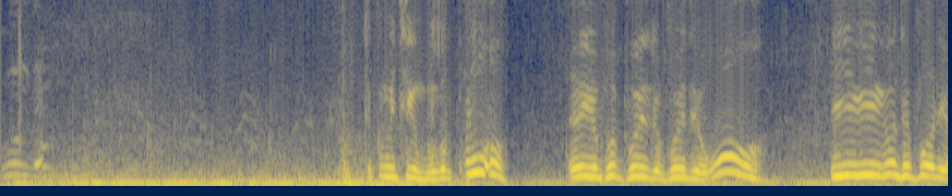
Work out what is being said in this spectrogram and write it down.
무거운데? 쭈꾸미 지금 무겁다. 오! 야, 이거 보, 보여드려, 보여드려. 오! 이, 이, 이건 대포알이야.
